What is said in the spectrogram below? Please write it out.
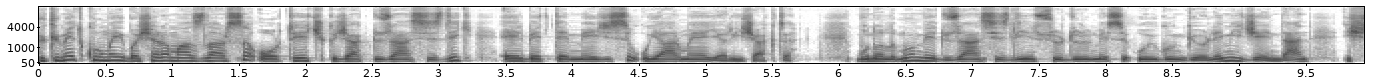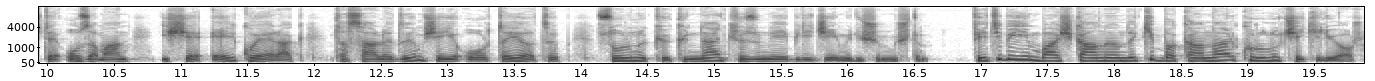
Hükümet kurmayı başaramazlarsa ortaya çıkacak düzensizlik elbette meclisi uyarmaya yarayacaktı. Bunalımın ve düzensizliğin sürdürülmesi uygun görülemeyeceğinden işte o zaman işe el koyarak tasarladığım şeyi ortaya atıp sorunu kökünden çözümleyebileceğimi düşünmüştüm. Fethi Bey'in başkanlığındaki Bakanlar Kurulu çekiliyor.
